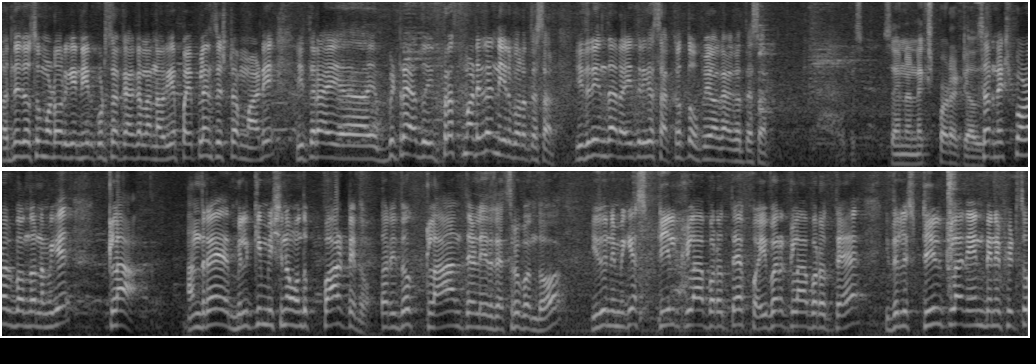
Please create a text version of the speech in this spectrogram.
ಹದಿನೈದು ಹಸು ಮಾಡೋರಿಗೆ ನೀರು ಕುಡ್ಸೋಕ್ಕಾಗಲ್ಲ ಅನ್ನೋರಿಗೆ ಪೈಪ್ಲೈನ್ ಸಿಸ್ಟಮ್ ಮಾಡಿ ಈ ಥರ ಬಿಟ್ಟರೆ ಅದು ಪ್ರೆಸ್ ಮಾಡಿದರೆ ನೀರು ಬರುತ್ತೆ ಸರ್. ಇದರಿಂದ ರೈತರಿಗೆ ಸಖತ್ತು ಉಪಯೋಗ ಆಗುತ್ತೆ ಸರ್. ಓಕೆ ಸರ್ ಸೊ ಇನ್ನು ನೆಕ್ಸ್ಟ್ ಪ್ರಾಡಕ್ಟ್ ಯಾವುದು? ಸರ್ ನೆಕ್ಸ್ಟ್ ಪ್ರಾಡಕ್ಟ್ ಬಂದು ನಮಗೆ ಕ್ಲಾ ಅಂದರೆ ಮಿಲ್ಕಿ ಮಿಷಿನ ಒಂದು ಪಾರ್ಟ್ ಇದು. ಸರ್ ಇದು ಕ್ಲಾ ಅಂತೇಳಿ ಇದ್ರ ಹೆಸರು ಬಂದು. ಇದು ನಿಮಗೆ ಸ್ಟೀಲ್ ಕ್ಲಾ ಬರುತ್ತೆ ಫೈಬರ್ ಕ್ಲಾ ಬರುತ್ತೆ. ಇದರಲ್ಲಿ ಸ್ಟೀಲ್ ಕ್ಲಾಲ್ ಏನು ಬೆನಿಫಿಟ್ಸು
